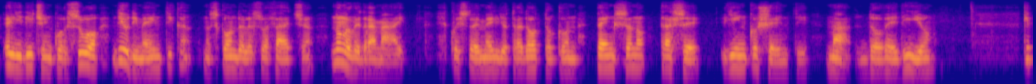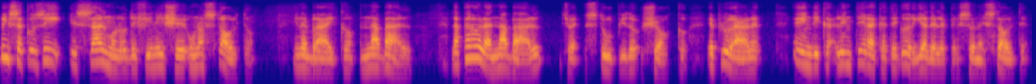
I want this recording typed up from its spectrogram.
Egli dice in cuor suo, Dio dimentica, nasconde la sua faccia, non lo vedrà mai. Questo è meglio tradotto con pensano tra sé gli incoscienti, ma dov'è Dio? Chi pensa così il Salmo lo definisce uno stolto, in ebraico Nabal. La parola Nabal, cioè stupido, sciocco, è plurale e indica l'intera categoria delle persone stolte.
